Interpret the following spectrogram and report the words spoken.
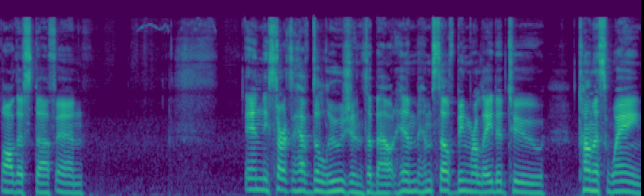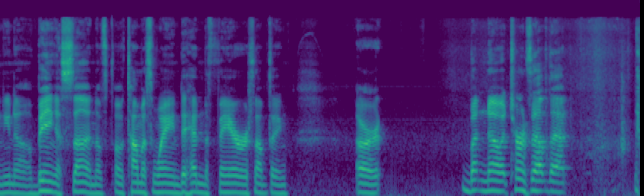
all this stuff. And and he starts to have delusions about him himself being related to Thomas Wayne, you know, being a son of, of Thomas Wayne, they had an affair or something, or, but no, it turns out that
